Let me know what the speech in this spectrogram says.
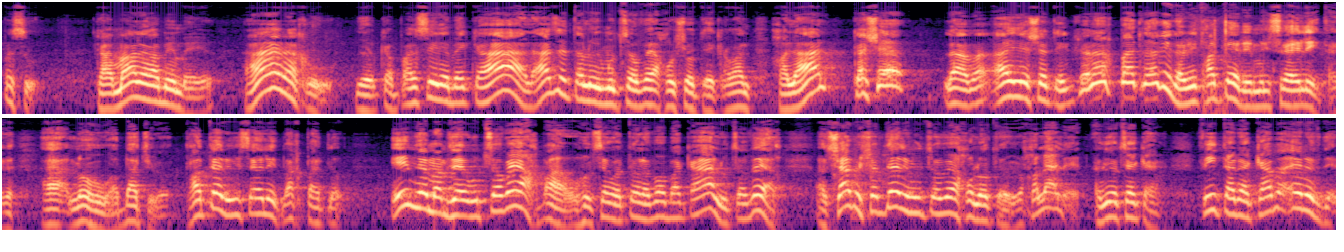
פסול. כאמר לרבי מאיר, אנחנו, זה כפסי לבית קהל, אז זה תלוי אם הוא צווח או שותק, אבל חלל, כשר. למה? היי ישתק, שלא אכפת לו להגיד, אני אתחתן עם ישראלית, אה, לא הוא, הבת שלו, אתחתן עם ישראלית, מה אכפת לו? אם זה ממזר, הוא צווח, מה, הוא עושה אותו לבוא בקהל, הוא צווח. אז שם יש הבדל אם הוא צווח או לא צווח, חלל אין, אני יוצא ככה. לפי תנא קמא אין הבדל,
